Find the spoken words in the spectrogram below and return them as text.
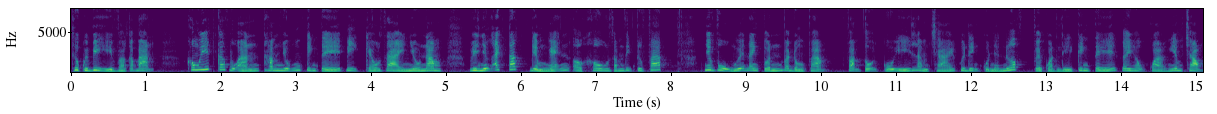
Thưa quý vị và các bạn, không ít các vụ án tham nhũng kinh tế bị kéo dài nhiều năm vì những ách tắc điểm nghẽn ở khâu giám định tư pháp, như vụ Nguyễn Anh Tuấn và đồng phạm phạm tội cố ý làm trái quy định của nhà nước về quản lý kinh tế gây hậu quả nghiêm trọng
